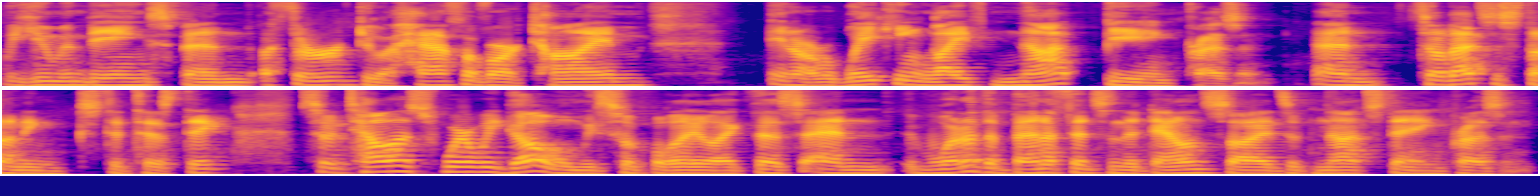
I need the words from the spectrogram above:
we human beings spend a third to a half of our time in our waking life not being present. And so that's a stunning statistic. So tell us where we go when we slip away like this and what are the benefits and the downsides of not staying present?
